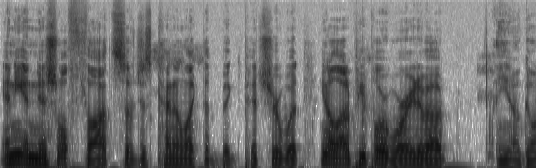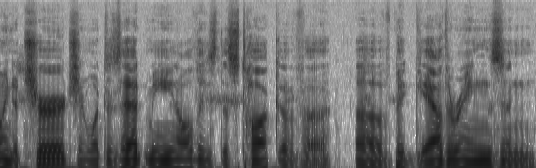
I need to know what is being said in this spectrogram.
any initial thoughts of just kind of like the big picture? What you know, a lot of people are worried about, you know, going to church and what does that mean? All these this talk of uh, of big gatherings and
